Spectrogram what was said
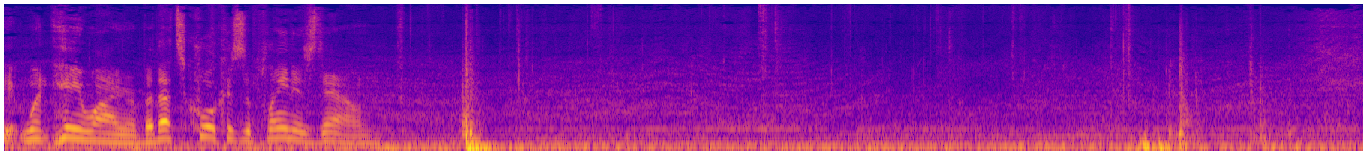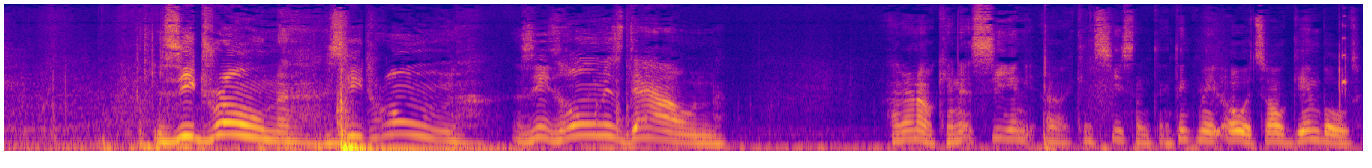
It went haywire, but that's cool because the plane is down. The drone, the drone, the drone is down. I don't know. Can it see any? Oh, I can see something. I think maybe. Oh, it's all gimbaled.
